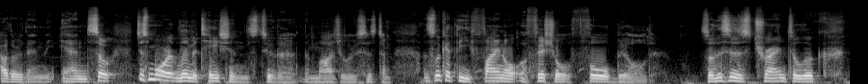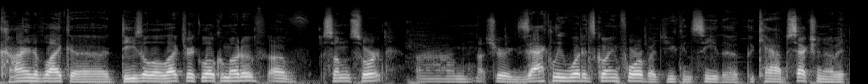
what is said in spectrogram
other than the end. So just more limitations to the, the modular system. Let's look at the final official full build. So this is trying to look kind of like a diesel electric locomotive of some sort. Um, not sure exactly what it's going for, but you can see the, the cab section of it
